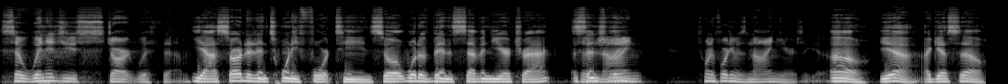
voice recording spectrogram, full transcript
So, when did you start with them? Yeah, I started in 2014, so it would have been a seven year track essentially. So nine, 2014 was nine years ago. Oh yeah, I guess so.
